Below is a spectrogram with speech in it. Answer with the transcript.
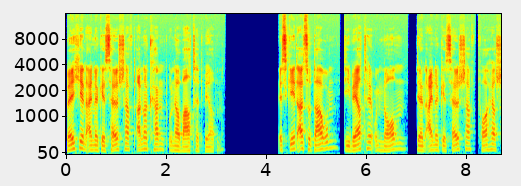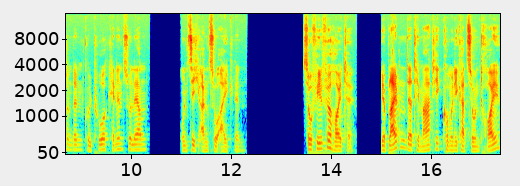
welche in einer Gesellschaft anerkannt und erwartet werden. Es geht also darum, die Werte und Normen der in einer Gesellschaft vorherrschenden Kultur kennenzulernen und sich anzueignen. So viel für heute. Wir bleiben der Thematik Kommunikation treu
